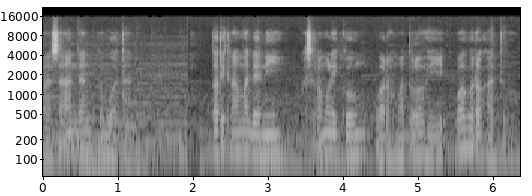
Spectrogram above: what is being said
perasaan, dan perbuatan. Torik Ramadhani, Wassalamualaikum warahmatullahi wabarakatuh.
